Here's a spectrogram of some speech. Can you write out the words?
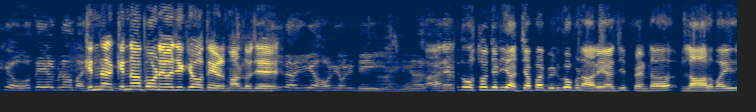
ਘਿਓ ਤੇਲ ਬਣਾ ਬਸ ਕਿੰਨਾ ਕਿੰਨਾ ਪਾਉਣੇ ਹੋ ਜੀ ਘਿਓ ਤੇਲ ਮੰਨ ਲਓ ਜੇ। ਤਾਂ ਜੀ ਹੌਲੀ ਹੌਲੀ ਦੇ ਹੀ ਜਾਂਦੇ ਆ। ਸਾਰਿਆਂ ਦੋਸਤੋ ਜਿਹੜੀ ਅੱਜ ਆਪਾਂ ਵੀਡੀਓ ਬਣਾ ਰਹੇ ਆ ਜੀ ਪਿੰਡ ਲਾਲਬਾਈ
